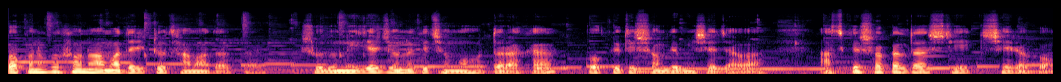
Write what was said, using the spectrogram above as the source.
কখনো কখনো আমাদের একটু থামা দরকার। শুধু নিজের জন্য কিছু মুহূর্ত রাখা, প্রকৃতির সঙ্গে মিশে যাওয়া। আজকের সকালটা ঠিক সেরকম।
